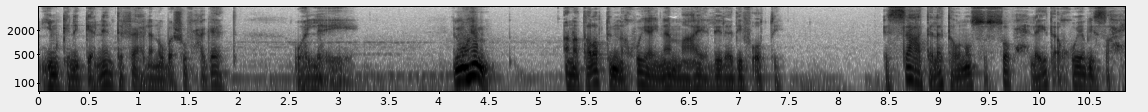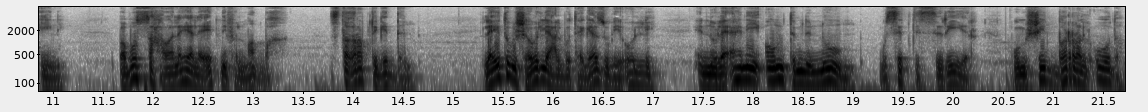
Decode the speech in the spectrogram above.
يمكن اتجننت فعلا وبشوف حاجات. ولا إيه؟ المهم أنا طلبت من أخويا ينام معايا الليلة دي في أوضتي. الساعة تلاتة ونص الصبح لقيت أخويا بيصحيني. ببص حواليا لقيتني في المطبخ. استغربت جدا. لقيته بيشاور لي على البوتاجاز وبيقول لي إنه لقاني قمت من النوم وسبت السرير ومشيت بره الأوضة.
